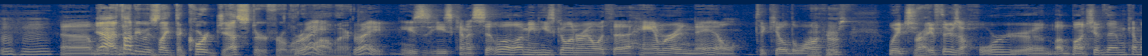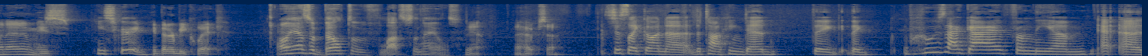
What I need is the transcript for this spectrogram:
Mm-hmm. Um, Yeah, I thought he was like the court jester for a little right, while there. right. He's he's kind of sit. Well, I mean, he's going around with a hammer and nail to kill the walkers. Which, Mm-hmm. Right. if there's a horde, or a, a bunch of them coming at him, he's He's screwed. he better be quick. Well, he has a belt of lots of nails. Yeah, I hope so. It's just like on uh, the Talking Dead. They the who's that guy from the um uh, uh,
